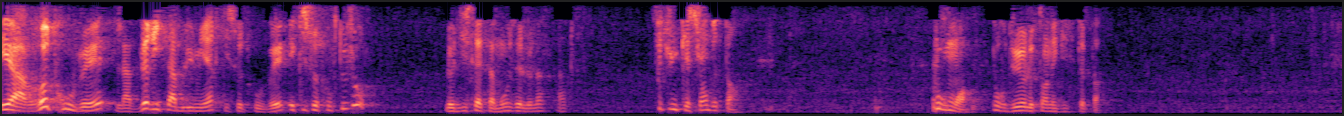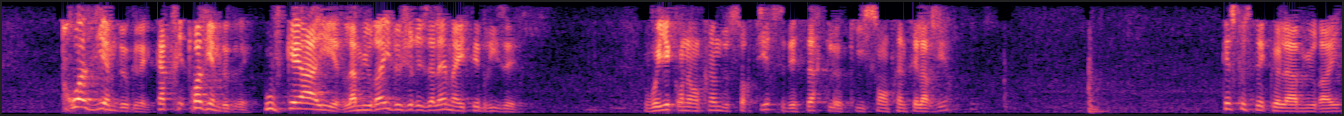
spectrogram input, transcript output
et à retrouver la véritable lumière qui se trouvait et qui se trouve toujours. Le 17 Tammuz et le 9 C'est une question de temps. Pour moi, pour Dieu, le temps n'existe pas. Troisième degré, troisième degré. la muraille de Jérusalem a été brisée. Vous voyez qu'on est en train de sortir, c'est des cercles qui sont en train de s'élargir. Qu'est-ce que c'est que la muraille?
